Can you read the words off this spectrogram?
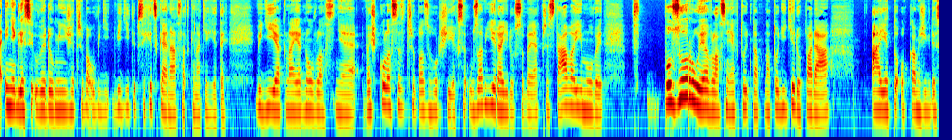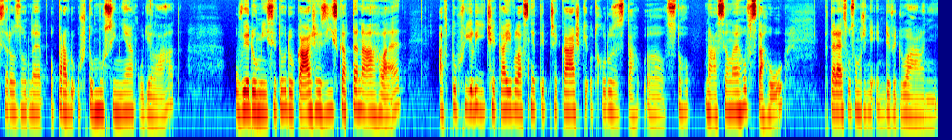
i někdy si uvědomí, že třeba uvidí, vidí ty psychické následky na těch dětech. Vidí, jak najednou vlastně ve škole se třeba zhorší, jak se uzavírají do sebe, jak přestávají mluvit. Pozoruje vlastně, jak to na, na to dítě dopadá a je to okamžik, kdy se rozhodne, opravdu už to musím nějak udělat. Uvědomí si to, dokáže získat ten náhled a v tu chvíli čekají vlastně ty překážky odchodu ze stahu, eh, z toho násilného vztahu které jsou samozřejmě individuální,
